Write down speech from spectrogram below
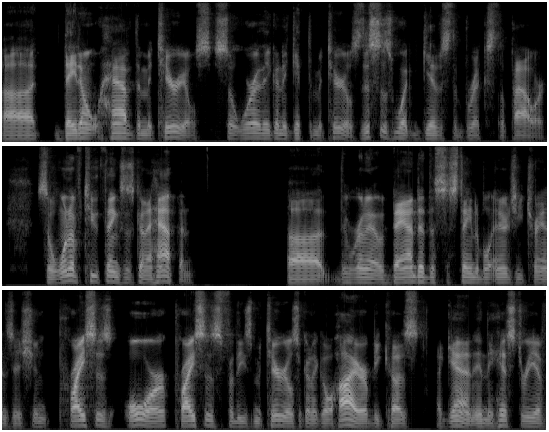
Uh, they don't have the materials. So where are they going to get the materials? This is what gives the BRICS the power. So one of two things is going to happen. Uh, we're going to abandon the sustainable energy transition. Prices or prices for these materials are going to go higher because, again, in the history of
